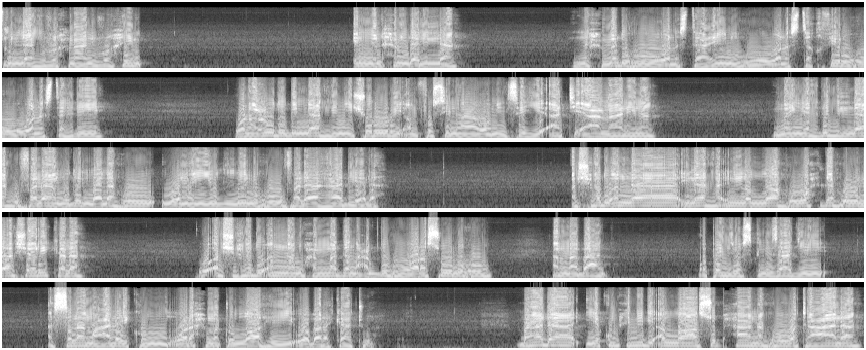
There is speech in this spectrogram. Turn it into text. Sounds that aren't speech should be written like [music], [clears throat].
بسم الله الرحمن الرحيم. إن الحمد لله نحمده ونستعينه ونستغفره ونستهديه ونعوذ بالله من شرور أنفسنا ومن سيئات أعمالنا. من يهده الله فلا مضل له ومن يضلله فلا هادي له. أشهد أن لا إله إلا الله وحده لا شريك له واشhadu anna muhammadan abduhu wa rasuluhu amma ba'd wapenzi wasikilizaji assalamu alaikum wa rahmatullahi wa barakatuh baada ya kumhimidi allah subhanahu wa ta'ala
